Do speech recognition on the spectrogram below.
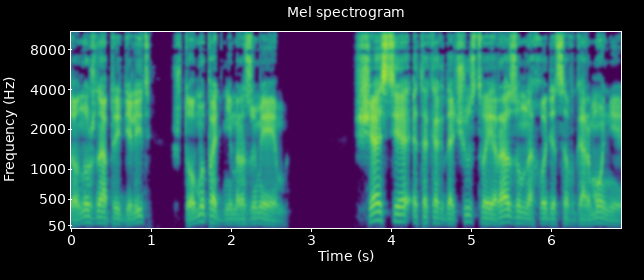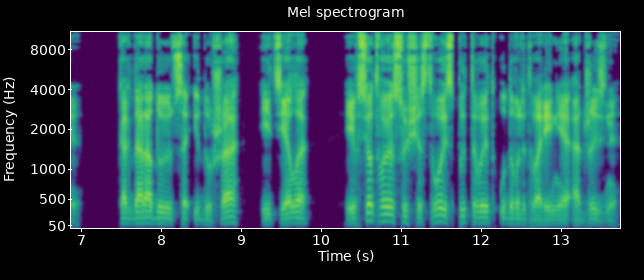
то нужно определить, что мы под ним разумеем. Счастье — это когда чувства и разум находятся в гармонии, когда радуются и душа, и тело, и все твое существо испытывает удовлетворение от жизни.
